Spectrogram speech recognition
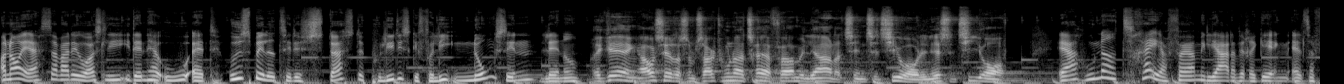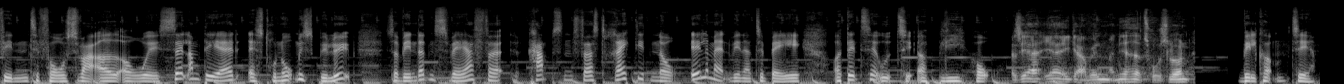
Og når ja, så var det jo også lige i den her uge, at udspillet til det største politiske forlig nogensinde landede. Regeringen afsætter som sagt 143 milliarder til initiativer over de næste 10 år. Er 143 milliarder vil regeringen altså finde til forsvaret, og øh, selvom det er et astronomisk beløb, så venter den svære før, kampen først rigtigt, når Ellemann vinder tilbage, og den ser ud til at blive hård. Altså, jeg, jeg er ikke Jacob men jeg hedder Troels Lund. Velkommen til.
